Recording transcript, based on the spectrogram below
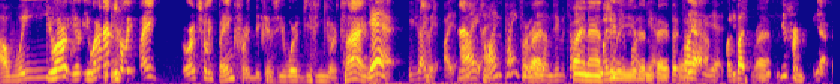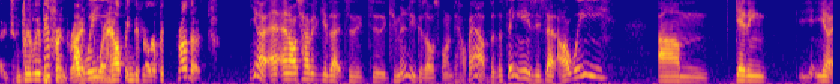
are we? You are you, you are actually paying. You are actually paying for it because you were giving your time. Yeah, exactly. I, I, I'm paying for it Right. because I'm doing my time. Financially, But you didn't yeah, pay but for fine- it. Yeah, Financially, yeah. but, But- it's Right. different. Yeah, but it's completely different, right? we- You were helping develop a product. you know, and, and I was happy to give that to the, to the community because I was wanting to help out. But the thing is, is that are we um, getting, y- you know,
